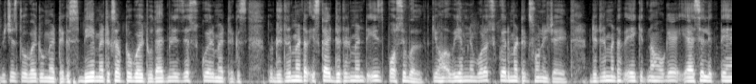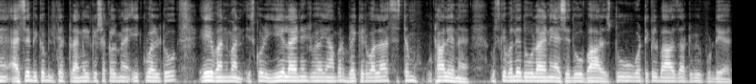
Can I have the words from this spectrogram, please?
which is two by two matrix B A matrix of two by two that mean is the square matrix तो डिटरमेंट इसका डिटरमेंट इज़ पॉसिबल क्यों? अभी हमने बोला स्क्वायर मैट्रिक्स होनी चाहिए। डिटरमेंट ऑफ़ ए कितना हो गया? ऐसे लिखते हैं, ऐसे भी कभी लिखते हैं ट्रायंगल की शक्ल में equal to A one one इसको ये लाइनें जो है यहाँ पर ब्रैकेट वाला सिस्टम उठा लेना है। उसके बदले दो लाइनें ऐसे, दो bars two vertical bars are to be put है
